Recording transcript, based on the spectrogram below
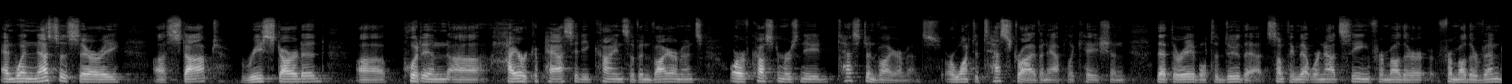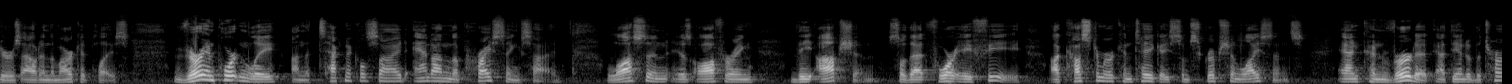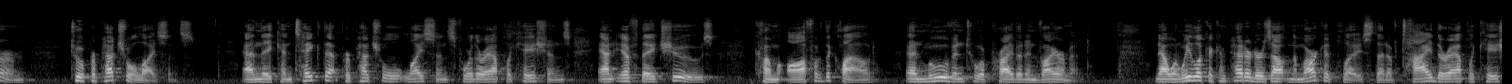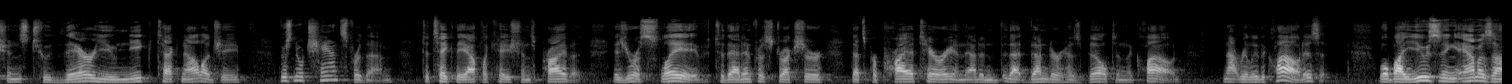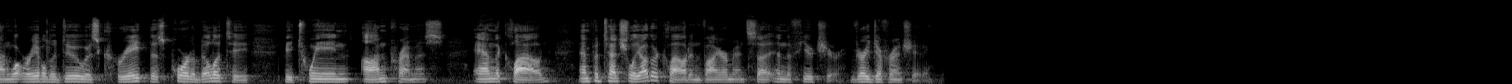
And when necessary, uh, stopped, restarted, uh, put in uh, higher capacity kinds of environments, or if customers need test environments or want to test drive an application, that they're able to do that, something that we're not seeing from other, from other vendors out in the marketplace. Very importantly, on the technical side and on the pricing side, Lawson is offering the option so that for a fee, a customer can take a subscription license and convert it at the end of the term to a perpetual license. And they can take that perpetual license for their applications and, if they choose, come off of the cloud and move into a private environment. Now, when we look at competitors out in the marketplace that have tied their applications to their unique technology, there's no chance for them to take the applications private, as you're a slave to that infrastructure that's proprietary and that, that vendor has built in the cloud. Not really the cloud, is it? Well, by using Amazon, what we're able to do is create this portability between on premise and the cloud and potentially other cloud environments uh, in the future. Very differentiating.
